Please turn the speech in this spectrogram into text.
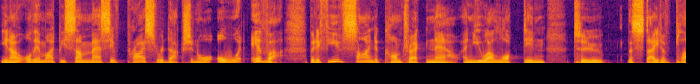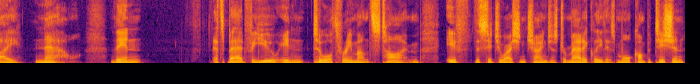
You know, or there might be some massive price reduction or, or whatever. But if you've signed a contract now and you are locked in to the state of play now, then that's bad for you in two or three months' time if the situation changes dramatically. There's more competition,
